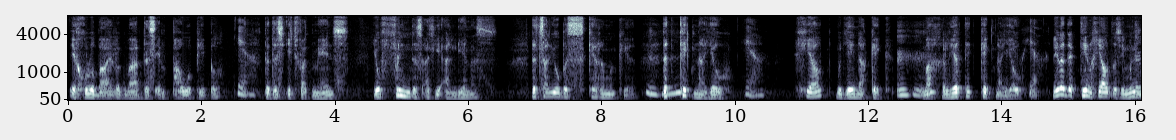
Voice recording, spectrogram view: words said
ek glo baie waar dis empower people. Ja. Dit is iets wat mens Jou vriend is as jy alleen is. Dit sal jou beskerming gee. Mm -hmm. Dit kyk na jou. Ja. Geld moet jy na kyk. Mm -hmm. Maar geleerdheid kyk na jou. Ja. Nie dat ek teen geld is, jy moenie mm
